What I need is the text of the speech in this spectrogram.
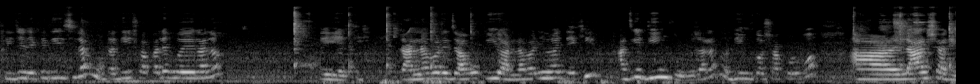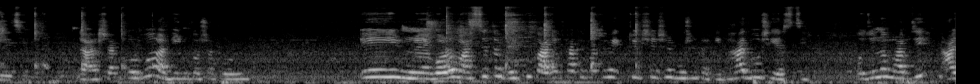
ফ্রিজে রেখে দিয়েছিলাম, ওটা দিয়ে সকালে হয়ে গেল। এই আর কি। রান্নাঘরে যাব, কি রান্নাবাড়ি হয় দেখি। আজকে ডিম করব, জানো তো? ডিম কষা করব, আর লাল শাক এনেছে। লাল শাক করব আর ডিম কষা করব। এই গরম আসছে তো, একটু কাজের ফাঁকে ফাঁকে একটু শেষে বসে থাকি। ভাত বসিয়ে এসছি। ওই জন্য ভাবছি আর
